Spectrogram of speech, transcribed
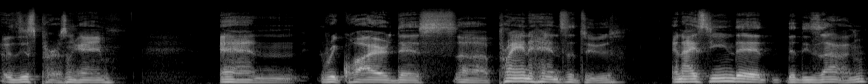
this person came and required this uh, praying hands tattoo, and I seen the the design.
